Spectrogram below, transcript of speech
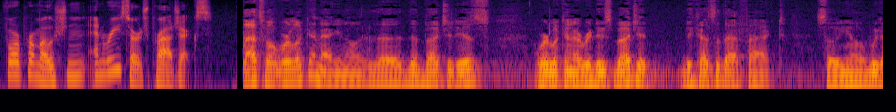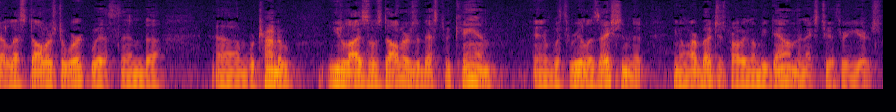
for promotion and research projects. That's what we're looking at. You know, the the budget is we're looking at a reduced budget because of that fact. So you know we got less dollars to work with, and uh, uh, we're trying to utilize those dollars the best we can, and with the realization that you know our budget's probably going to be down the next two or three years.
